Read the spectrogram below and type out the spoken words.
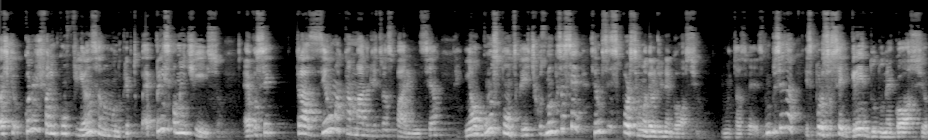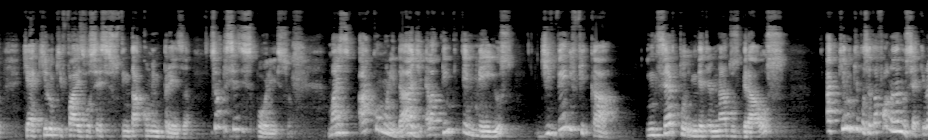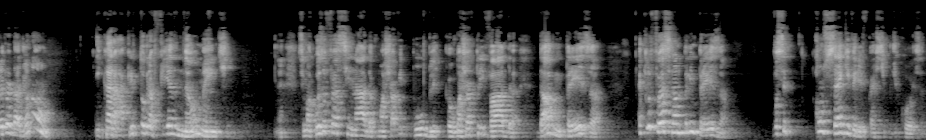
Acho que quando a gente fala em confiança no mundo cripto, é principalmente isso. É você trazer uma camada de transparência em alguns pontos críticos. Não precisa ser, você não precisa expor seu modelo de negócio, muitas vezes. Não precisa expor o seu segredo do negócio, que é aquilo que faz você se sustentar como empresa. Você não precisa expor isso. Mas a comunidade, ela tem que ter meios de verificar em certo, em determinados graus, aquilo que você está falando, se aquilo é verdade ou não. E cara, a criptografia não mente. Né? Se uma coisa foi assinada com uma chave pública, uma chave privada da empresa, aquilo foi assinado pela empresa. Você consegue verificar esse tipo de coisa.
